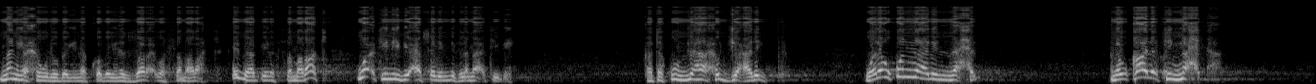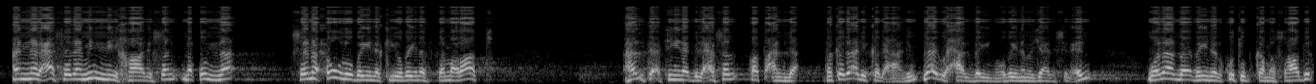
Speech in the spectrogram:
من يحول بينك وبين الزرع والثمرات؟ اذهب إلى الثمرات وأتني بعسل مثل ما أتي به. فتكون لها حجة عليك. ولو قلنا للنحل لو قالت النحلة أن العسل مني خالصا لقلنا سنحول بينك وبين الثمرات. هل تأتينا بالعسل؟ قطعا لا. فكذلك العالم لا يحال بينه وبين مجالس العلم ولا بين الكتب كمصادر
